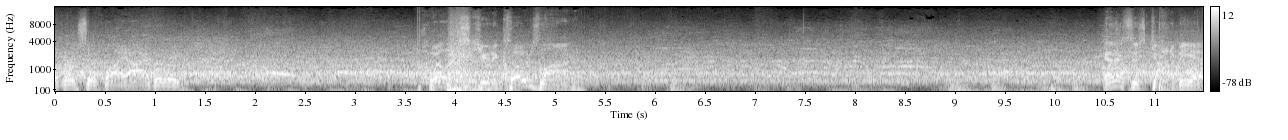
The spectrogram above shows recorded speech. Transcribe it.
reversal by Ivory. Well executed clothesline. And this has got to be it.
